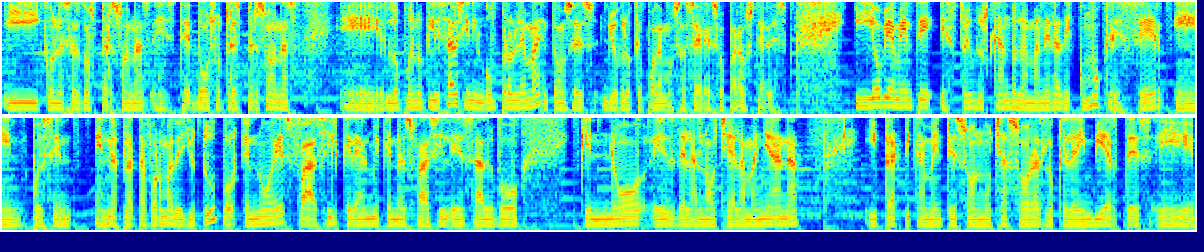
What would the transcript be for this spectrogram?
y con esas dos personas, este, dos o tres personas, eh, lo pueden utilizar sin ningún problema. Entonces yo creo que podemos hacer eso para ustedes. Y obviamente estoy buscando la manera de cómo crecer en, pues en, en la plataforma de YouTube porque no es fácil, créanme que no es fácil, es algo que no es de la noche a la mañana y prácticamente son muchas horas lo que le inviertes eh,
